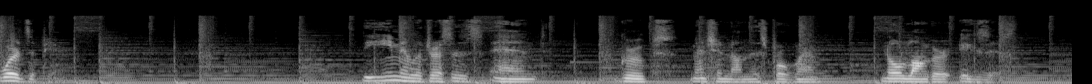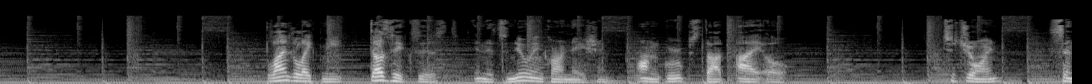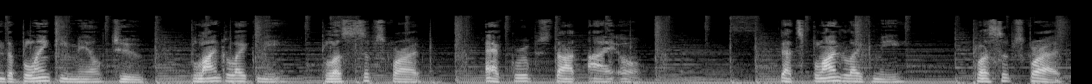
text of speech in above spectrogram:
words appear. The email addresses and groups mentioned on this program no longer exist. Blind Like Me does exist in its new incarnation on groups.io. To join, send a blank email to blindlikeme plus subscribe at groups.io. That's blind like me plus subscribe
